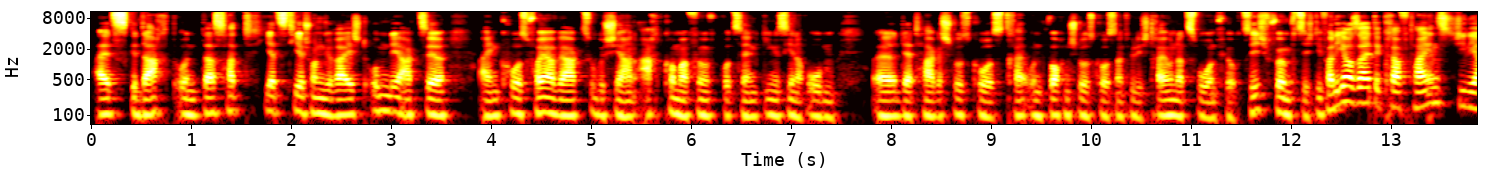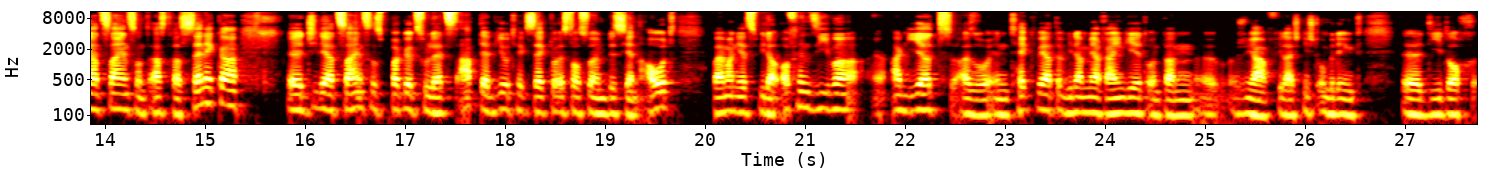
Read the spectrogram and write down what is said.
als gedacht. Und das hat jetzt hier schon gereicht, um die Aktie ein Kursfeuerwerk zu bescheren. 8,5 Prozent ging es hier nach oben. Äh, der Tagesschlusskurs und Wochenschlusskurs natürlich 342,50. Die Verliererseite Kraft Heinz, Gilead Science und AstraZeneca. Äh, Gilead Sciences bröckelt zuletzt ab. Der Biotech-Sektor ist auch so ein bisschen out, weil man jetzt wieder offensiver äh, agiert, also in Tech-Werte wieder mehr reingeht und dann äh, ja vielleicht nicht unbedingt äh, die doch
